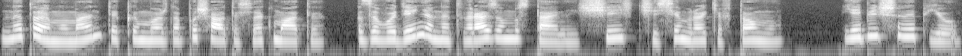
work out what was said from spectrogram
не той момент, яким можна пишатися як мати, за водіння в нетверезому стані 6 чи 7 років тому. Я більше не п'ю.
